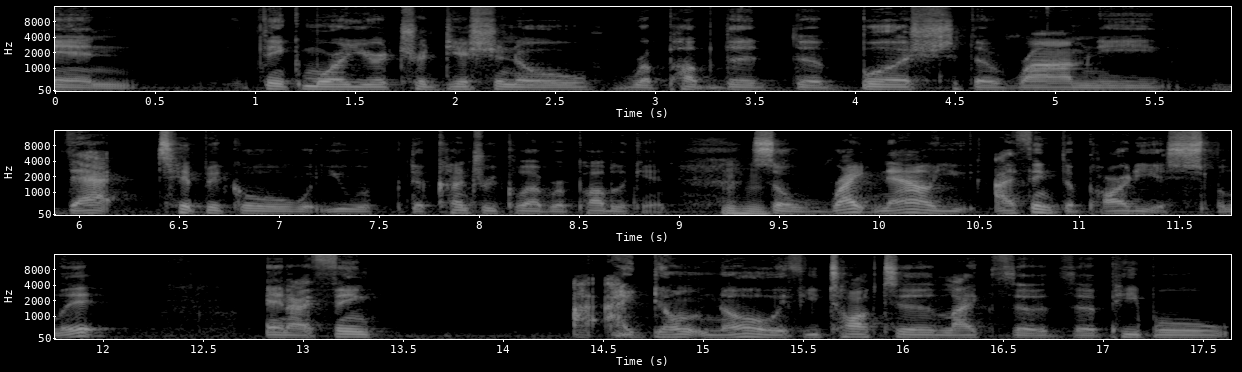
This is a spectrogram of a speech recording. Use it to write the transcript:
and think more your traditional Repub the the Bush, the Romney, that typical what you the country club Republican. Mhm. So right now, you I think the party is split, and I think I, I don't know if you talk to like the the people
